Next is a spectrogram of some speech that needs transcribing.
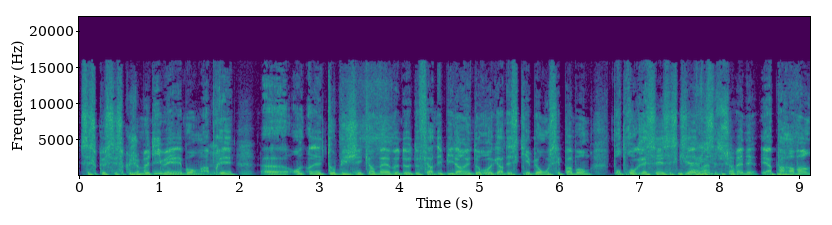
C'est ce que c'est ce que je me dis. Mais bon, après, mm, mm. Euh, on, est obligé quand même de, de, faire des bilans et de regarder ce qui est bien ou c'est pas bon pour progresser. C'est ce qu'ils a ah cette semaine. Et apparemment,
